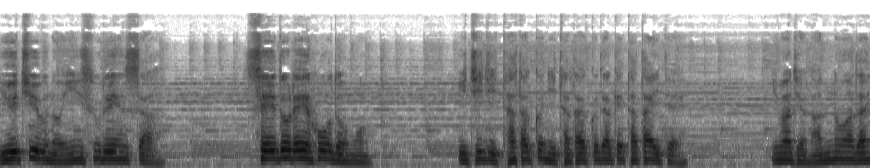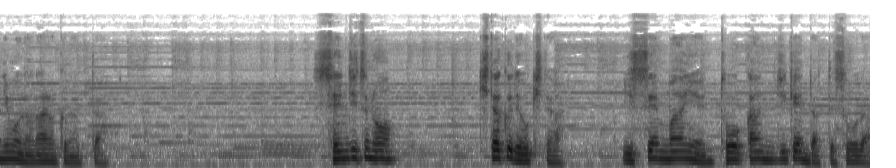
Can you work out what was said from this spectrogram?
YouTube のインフルエンサー制度例報道も一時叩くに叩くだけ叩いて今じゃ何の話題にもならなくなった。先日の北区で起きた1000万円投函事件だってそうだ。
